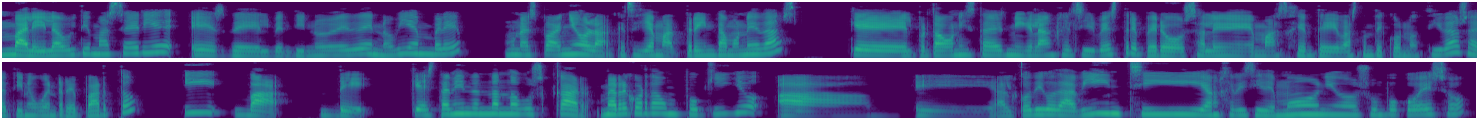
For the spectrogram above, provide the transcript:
Vale, y la última serie es del 29 de noviembre, una española que se llama 30 monedas, que el protagonista es Miguel Ángel Silvestre, pero sale más gente bastante conocida, o sea, tiene buen reparto. Y va de que están intentando buscar, me ha recordado un poquillo a, eh, al código da Vinci, Ángeles y Demonios, un poco eso.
